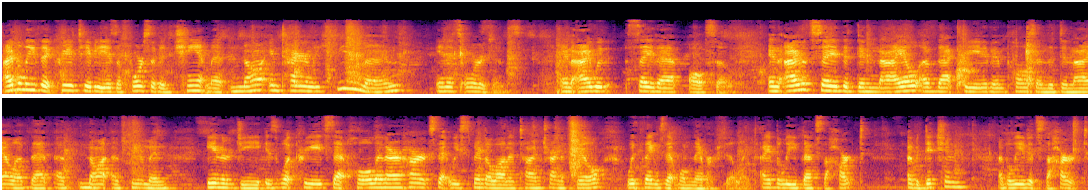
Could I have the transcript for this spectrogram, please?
I believe that creativity is a force of enchantment, not entirely human in its origins. And I would say that also. And I would say the denial of that creative impulse and the denial of that of not of human energy is what creates that hole in our hearts that we spend a lot of time trying to fill with things that will never fill it. I believe that's the heart of addiction. I believe it's the heart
